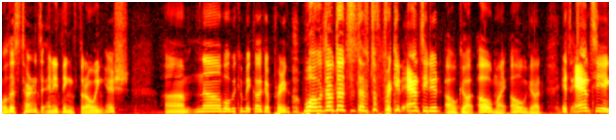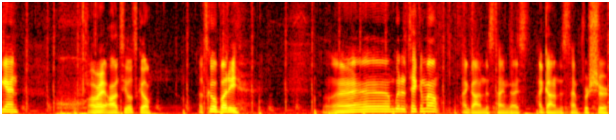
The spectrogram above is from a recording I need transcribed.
Will this turn into anything throwing-ish? Um, no, but we can make like a pretty. Whoa, that's, that's, that's a freaking Auntie, dude! Oh god, oh my, oh god, it's Auntie again. All right, Auntie, let's go. Let's go, buddy. I'm gonna take him out. I got him this time, guys. I got him this time for sure.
